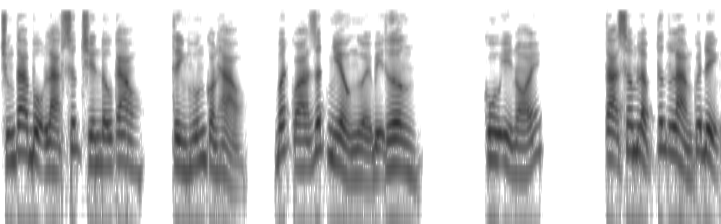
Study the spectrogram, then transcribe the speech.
Chúng ta bộ lạc sức chiến đấu cao, tình huống còn hảo, bất quá rất nhiều người bị thương. Cụ ỉ nói, tạ sâm lập tức làm quyết định,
